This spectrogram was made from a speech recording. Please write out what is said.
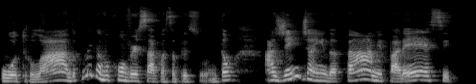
o outro lado, como é que eu vou conversar com essa pessoa? Então a gente ainda está, me parece,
